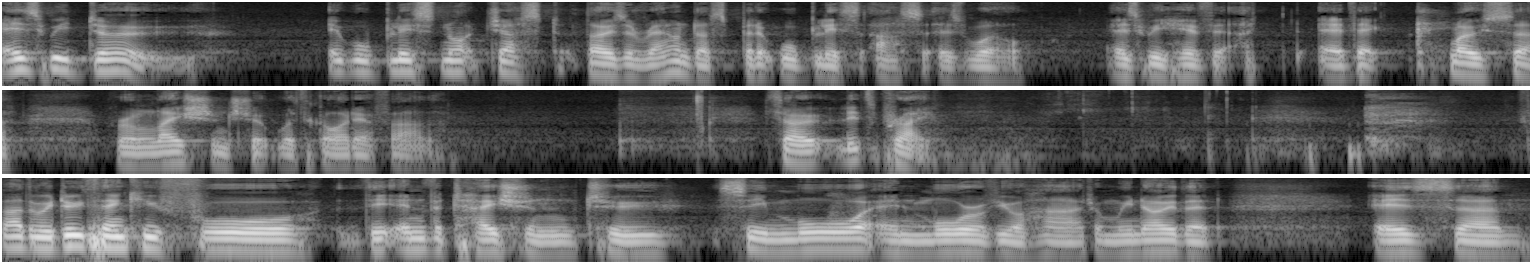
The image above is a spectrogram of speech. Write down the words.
as we do, it will bless not just those around us, but it will bless us as well, as we have a, a, that closer relationship with God our Father. So let's pray. Father, we do thank you for the invitation to see more and more of your heart. And we know that as, um,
